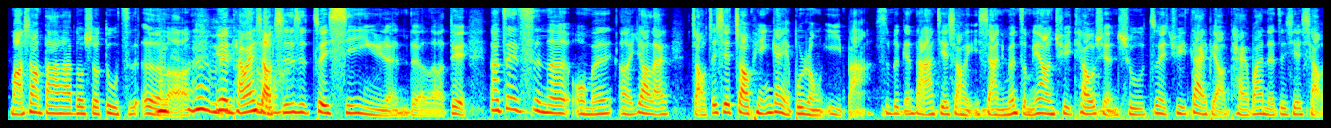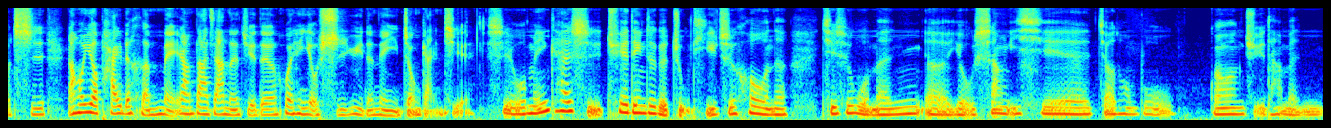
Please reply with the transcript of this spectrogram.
马上大家都说肚子饿了，因为台湾小吃是最吸引人的了。对，那这次呢，我们呃要来找这些照片，应该也不容易吧？是不是跟大家介绍一下，你们怎么样去挑选出最具代表台湾的这些小吃，然后又拍得很美，让大家呢觉得会很有食欲的那一种感觉？是我们一开始确定这个主题之后呢，其实我们呃有上一些交通部观光局他们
